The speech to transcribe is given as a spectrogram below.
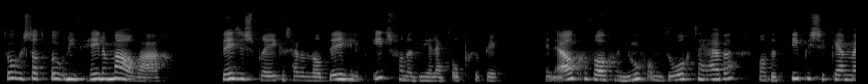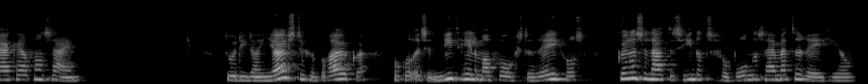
Toch is dat ook niet helemaal waar. Deze sprekers hebben wel degelijk iets van het dialect opgepikt, in elk geval genoeg om door te hebben wat de typische kenmerken ervan zijn. Door die dan juist te gebruiken, ook al is het niet helemaal volgens de regels, kunnen ze laten zien dat ze verbonden zijn met de regio.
